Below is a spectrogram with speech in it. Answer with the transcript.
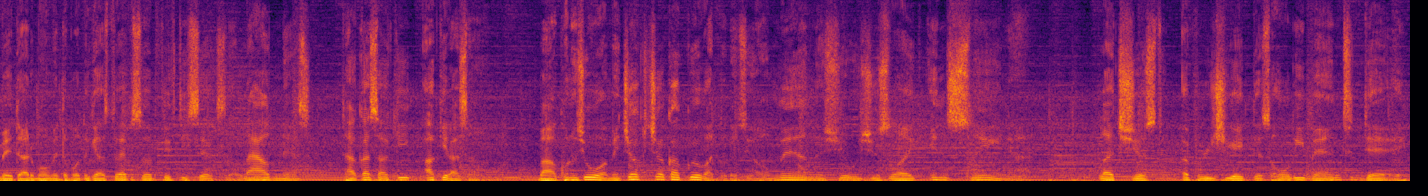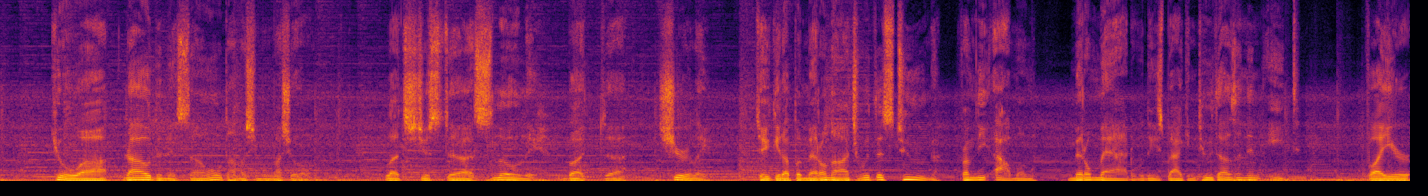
メタルモメントポッドキャストエピソード56 loudness 高崎明さん。まあこのショーはめちゃくちゃかっこよかったですよ。Man the show is just like insane. Let's just appreciate this holy band today. 今日はラウドネスさんを楽しみましょう。Let's just uh, slowly but uh, surely take it up a metal notch with this tune from the album Metal Mad, released back in 2008. Fire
